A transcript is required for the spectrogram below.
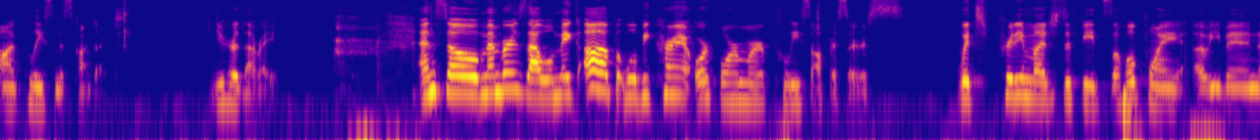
on police misconduct. You heard that right. And so members that will make up will be current or former police officers, which pretty much defeats the whole point of even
